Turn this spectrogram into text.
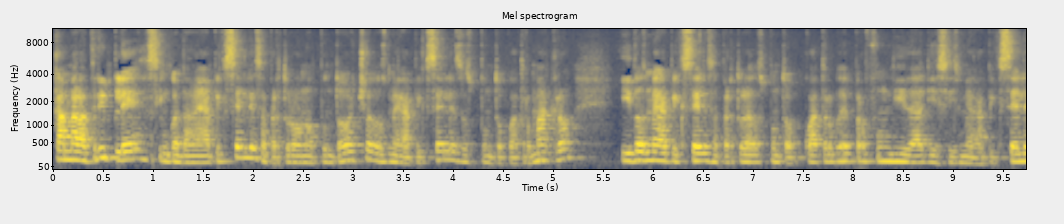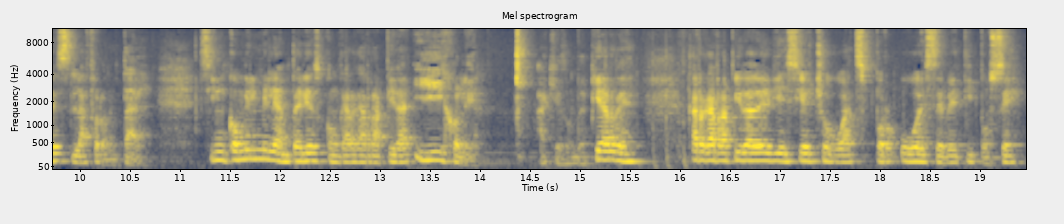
cámara triple 50 megapíxeles, apertura 1.8, 2 megapíxeles, 2.4 macro y 2 megapíxeles, apertura 2.4 de profundidad, 16 megapíxeles la frontal. 5000 miliamperios con carga rápida. Híjole, aquí es donde pierde. Carga rápida de 18 watts por USB tipo C.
